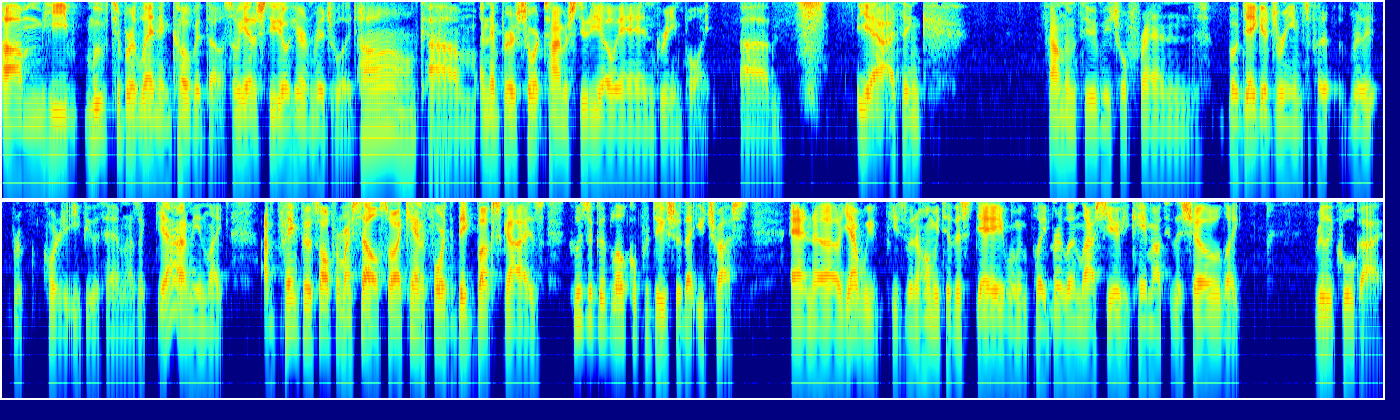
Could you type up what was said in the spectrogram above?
Um, he moved to Berlin in COVID though, so he had a studio here in Ridgewood. Oh, okay. Um, and then for a short time, a studio in Greenpoint. Um, yeah, I think found them through a mutual friend. Bodega Dreams put really recorded EP with him. And I was like, yeah, I mean, like I'm paying for this all for myself, so I can't afford the big bucks, guys. Who's a good local producer that you trust? And uh, yeah, we he's been a homie to this day. When we played Berlin last year, he came out to the show. Like, really cool guy.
